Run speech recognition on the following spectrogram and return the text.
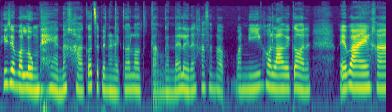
ที่จะมาลงแทนนะคะ ก็จะเป็นอะไรก็รอติดตามกันได้เลยนะคะสำหรับวันนี้ขอลาไปก่อน บ๊ายบายค่ะ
